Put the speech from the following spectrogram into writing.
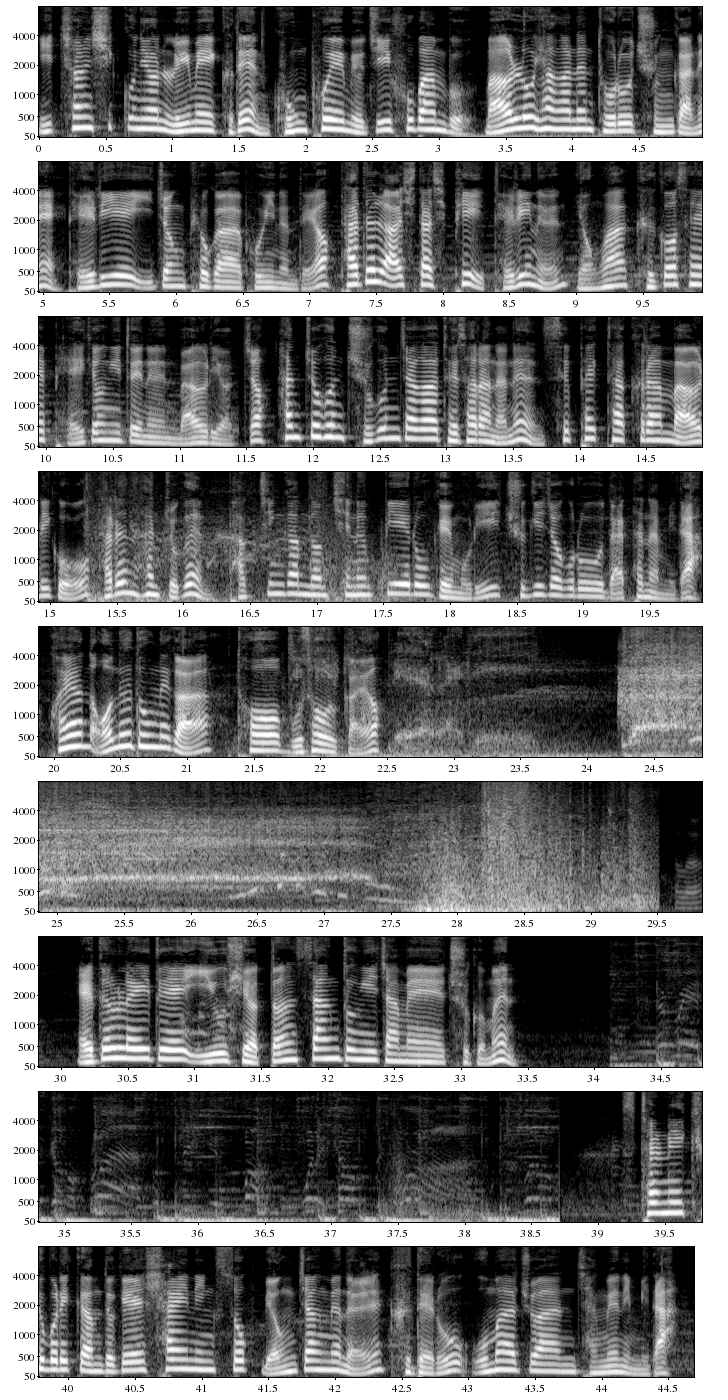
2019년 리메이크된 공포의 묘지 후반부 마을로 향하는 도로 중간에 대리의 이정표가 보이는데요. 다들 아시다시피 대리는 영화 그것의 배경이 되는 마을이었죠. 한쪽은 죽은 자가 되살아나는 스펙타클한 마을이고 다른 한쪽은 박진감 넘치는 삐에로 괴물이 주기적으로 나타납니다. 과연 어느 동네가 더 무서울까요? 에들레이드의 이웃이었던 쌍둥이 자매의 죽음은 스탠리 큐브릭 감독의 샤이닝 속 명장면을 그대로 오마주한 장면입니다.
